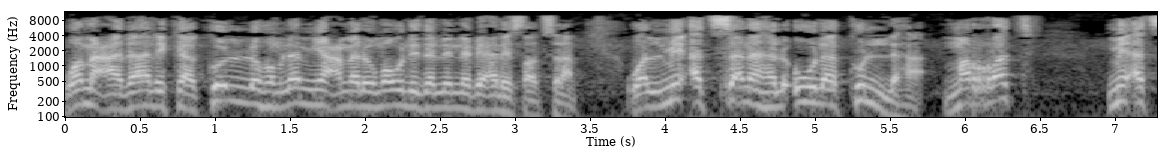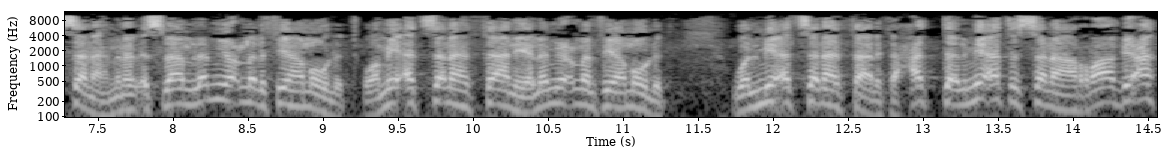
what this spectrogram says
ومع ذلك كلهم لم يعملوا مولدا للنبي عليه الصلاة والسلام. والمئة سنة الأولى كلها مرت مئة سنة من الإسلام لم يعمل فيها مولد ومئة سنة الثانية لم يعمل فيها مولد والمئة سنة الثالثة حتى المئة السنة الرابعة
